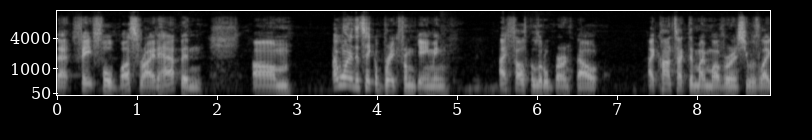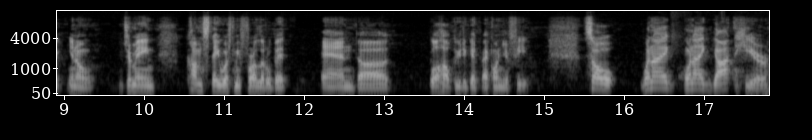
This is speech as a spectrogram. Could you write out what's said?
that fateful bus ride happened, um, I wanted to take a break from gaming. I felt a little burnt out. I contacted my mother, and she was like, "You know, Jermaine, come stay with me for a little bit, and uh, we'll help you to get back on your feet." So when I when I got here,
